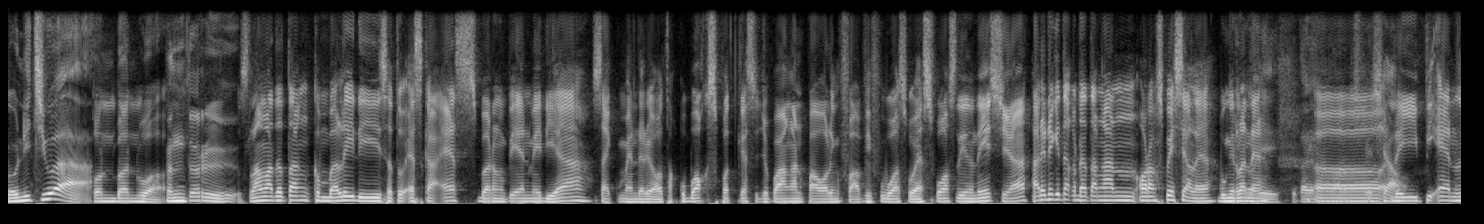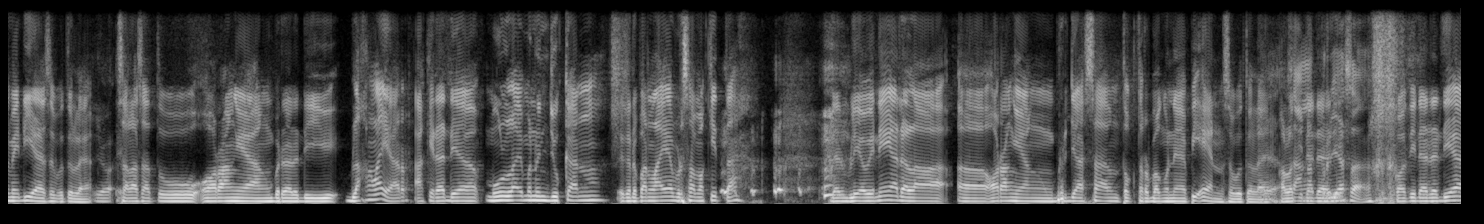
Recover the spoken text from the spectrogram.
Konnichiwa. Konbanwa. Kenteru. Selamat datang kembali di satu SKS bareng PN Media, segmen dari Otaku Box, podcast Jepangan paling Faviv Was West Was di Indonesia. Hari ini kita kedatangan orang spesial ya, Bung Irlan ya. Kita orang Eh, spesial. Dari PN Media sebetulnya. Yoi. Salah satu orang yang berada di belakang layar, akhirnya dia mulai menunjukkan ke depan layar bersama kita. Dan beliau ini adalah eh, orang yang berjasa untuk terbangunnya PN sebetulnya. Iya, Kalau sangat tidak ada berjasa. kalau tidak ada dia,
